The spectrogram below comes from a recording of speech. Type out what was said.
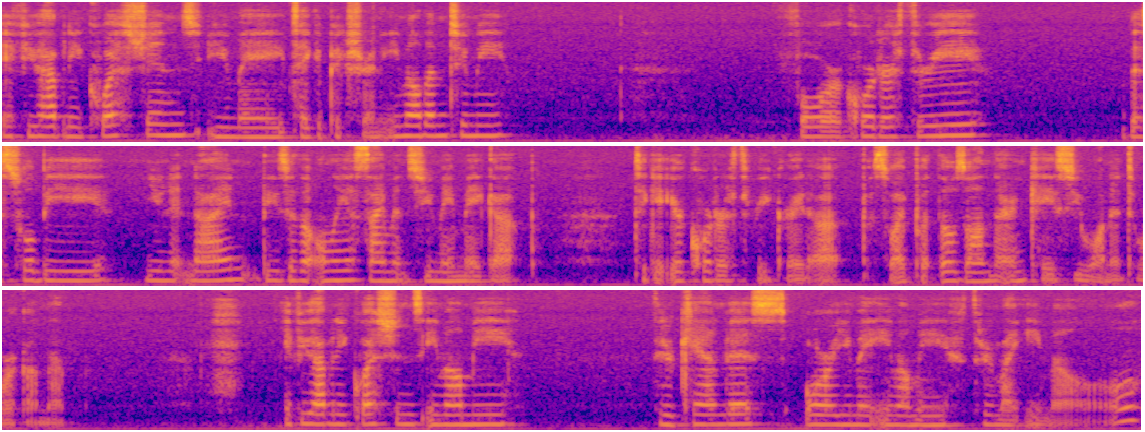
If you have any questions, you may take a picture and email them to me. For quarter three, this will be Unit 9. These are the only assignments you may make up to get your quarter three grade up. So I put those on there in case you wanted to work on them. If you have any questions, email me through Canvas or you may email me through my email,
